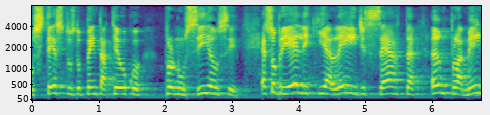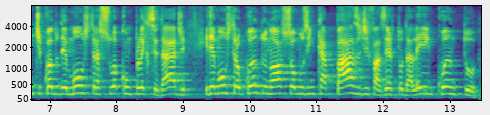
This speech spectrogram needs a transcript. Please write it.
os textos do Pentateuco pronunciam-se. É sobre ele que a lei disserta amplamente quando demonstra sua complexidade e demonstra o quanto nós somos incapazes de fazer toda a lei enquanto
